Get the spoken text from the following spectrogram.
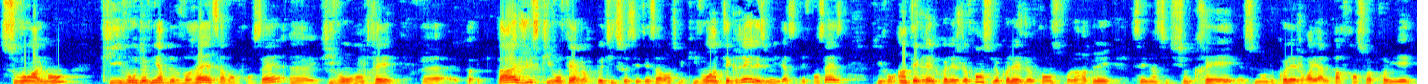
souvent allemands, qui vont devenir de vrais savants français, euh, qui vont rentrer euh, pas juste qui vont faire leur petite société savante, mais qui vont intégrer les universités françaises, qui vont intégrer le Collège de France. Le Collège de France, faut le rappeler, c'est une institution créée sous le nom de Collège Royal par François Ier,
